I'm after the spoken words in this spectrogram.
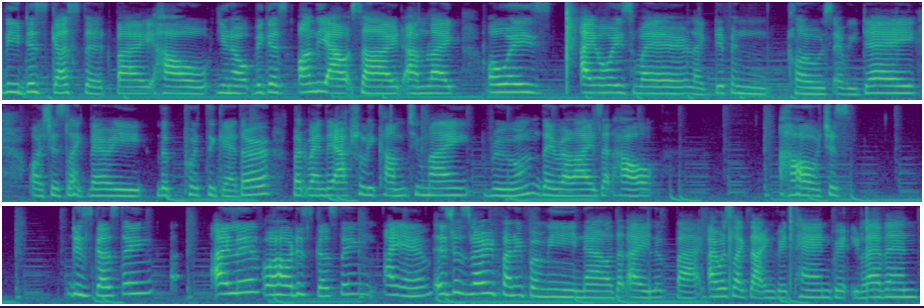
be disgusted by how you know because on the outside i'm like always I always wear like different clothes every day or it's just like very look put together. But when they actually come to my room they realize that how how just disgusting I live or how disgusting I am. It's just very funny for me now that I look back. I was like that in grade 10, grade 11,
